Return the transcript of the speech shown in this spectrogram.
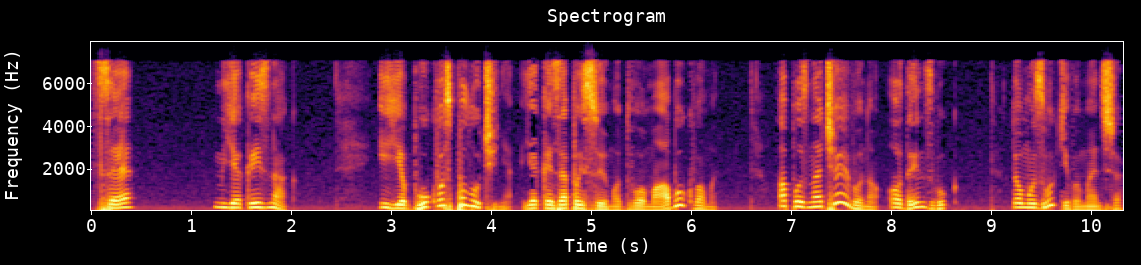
Це м'який знак. І є буквосполучення, яке записуємо двома буквами, а позначає воно один звук. Тому звуків і менше.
